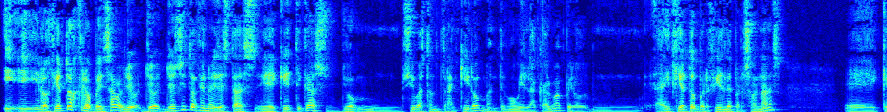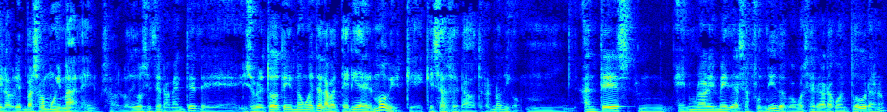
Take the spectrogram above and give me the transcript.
Y, lo cierto es que lo pensaba. Yo, yo, yo en situaciones de estas críticas, yo mm, soy bastante tranquilo, mantengo bien la calma, pero mm, hay cierto perfil de personas eh, que lo habrían pasado muy mal, ¿eh? O sea, lo digo sinceramente, y sobre todo teniendo en cuenta la batería del móvil, que, esa era otra, ¿no? Digo, mm, antes mm, en una hora y media se ha fundido, vamos a ver ahora cuánto dura, ¿no?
